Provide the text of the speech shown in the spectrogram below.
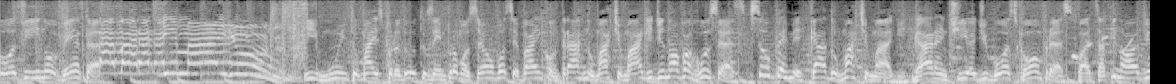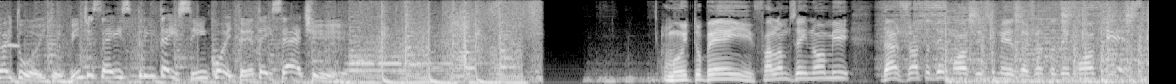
12,90. Tá barato demais, Júnior! E muito mais produtos em promoção você vai encontrar no Martimag de Nova Russas. Supermercado Martimag. Garantia de boas compras. WhatsApp 988 26 35 87. Muito bem, falamos em nome da JD Motos, isso mesmo, a JD Motos.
